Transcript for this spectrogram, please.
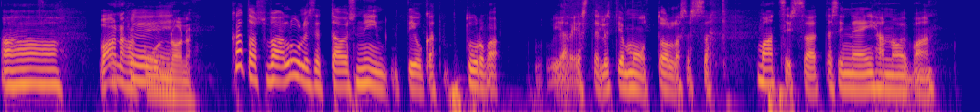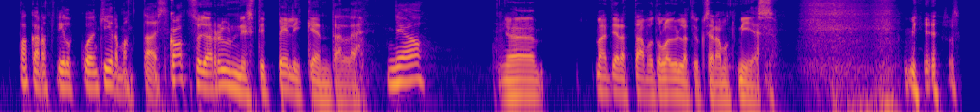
Aa, Vanha okei. kunnon. Katos vaan, luulisin, että olisi niin tiukat turvajärjestelyt ja muut tuollaisessa matsissa, että sinne ei ihan noin vaan pakarat vilkkuen kirmattaisi. Katsoja rynnisti pelikentälle. Joo. Öö, mä en tiedä, että tämä voi tulla yllätyksenä, mutta mies. mies.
